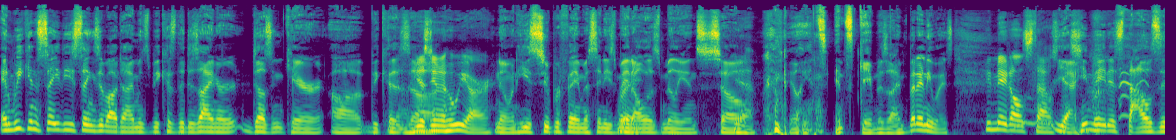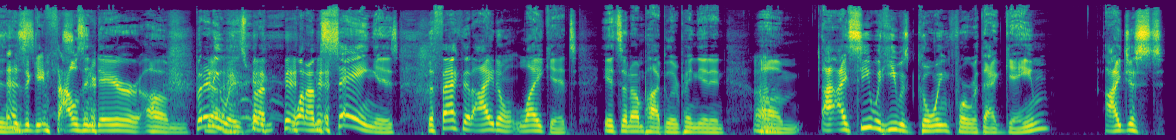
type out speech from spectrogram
And we can say these things about diamonds because the designer doesn't care. Uh, because He doesn't uh, even know who we are. No, and he's super famous and he's made Right. all his millions. So Yeah. millions. It's game design. But anyways, He made all his thousands. yeah, he made his thousands As a game thousandaire. Um, but anyways, what I'm what I'm saying is the fact that I don't like it. It's an unpopular opinion, and Uh-huh. um, I, I see what he was going for with that game. I just,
